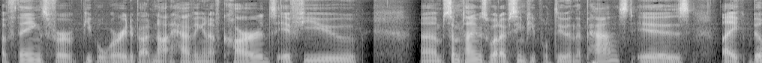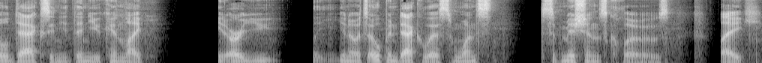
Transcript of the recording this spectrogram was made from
of things for people worried about not having enough cards. If you um, sometimes what i've seen people do in the past is like build decks and you, then you can like you know, or you you know it's open deck list once submissions close. Like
